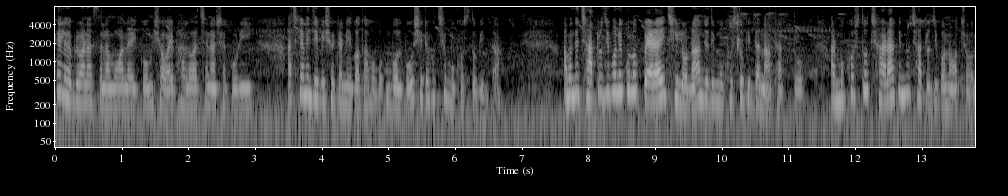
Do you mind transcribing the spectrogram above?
হ্যালো এভরিওয়ান আসসালামু আলাইকুম। সবাই ভালো আছেন? আশা করি আজকে আমি যে বিষয়টা নিয়ে কথা বলব সেটা হচ্ছে মুখস্থ বিদ্যা। আমাদের ছাত্র জীবনে কোনো প্যারাই ছিল না যদি মুখস্থ বিদ্যা না থাকতো। আর মুখস্থ ছাড়া কিন্তু ছাত্র জীবন অচল।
